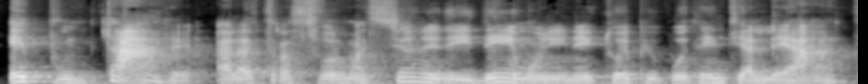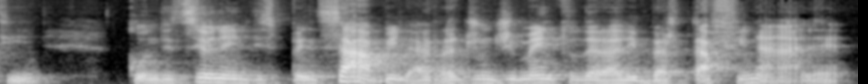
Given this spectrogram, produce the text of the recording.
e puntare alla trasformazione dei demoni nei tuoi più potenti alleati, condizione indispensabile al raggiungimento della libertà finale,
